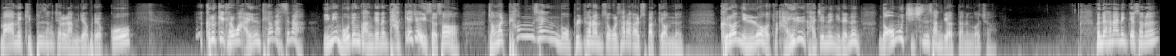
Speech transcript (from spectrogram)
마음의 깊은 상처를 남겨버렸고 그렇게 결국 아이는 태어났으나 이미 모든 관계는 다 깨져 있어서 정말 평생 뭐 불편함 속을 살아갈 수밖에 없는 그런 일로 아이를 가지는 일에는 너무 지친 상태였다는 거죠. 근데 하나님께서는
